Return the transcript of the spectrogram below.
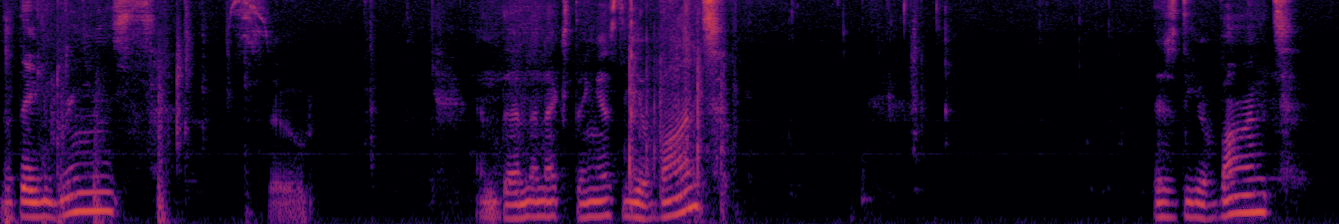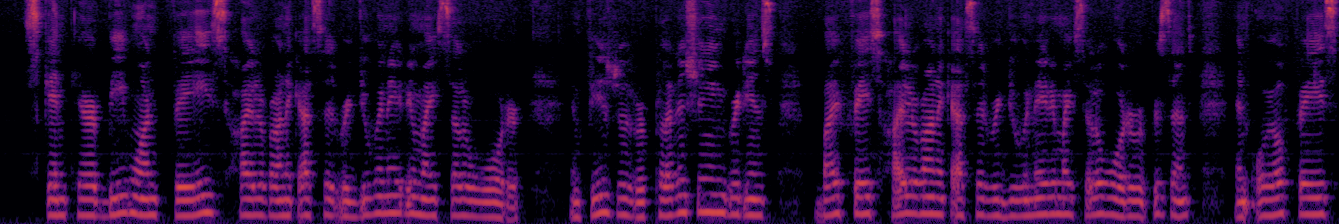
the daily greens. So, and then the next thing is the Avant. Is the Avant Skincare B1 Phase Hyaluronic Acid Rejuvenating Micellar Water infused with replenishing ingredients biphase hyaluronic acid rejuvenating micellar water represents an oil phase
